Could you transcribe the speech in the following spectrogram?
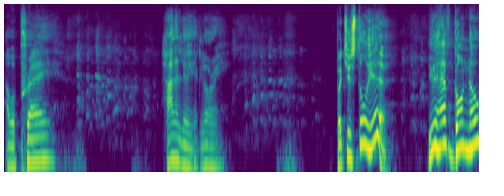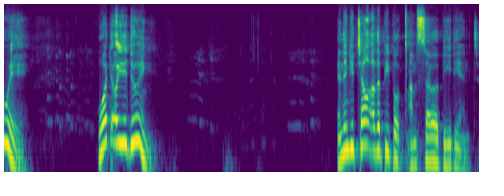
I will pray. Hallelujah, glory. But you're still here. You have gone nowhere. What are you doing? And then you tell other people, I'm so obedient.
